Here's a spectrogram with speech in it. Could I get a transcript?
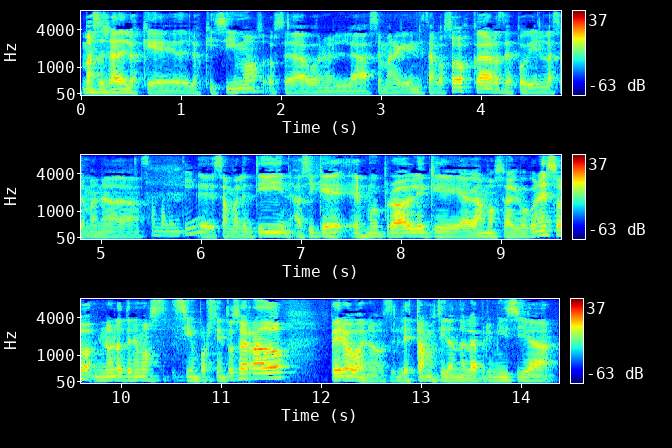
más allá de los que de los que hicimos. O sea, bueno, la semana que viene están los Oscars, después viene la semana San Valentín. eh, San Valentín, así que es muy probable que hagamos algo con eso. No lo tenemos 100% cerrado, pero bueno, le estamos tirando la primicia,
